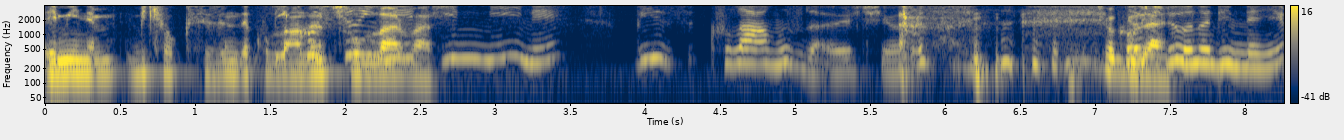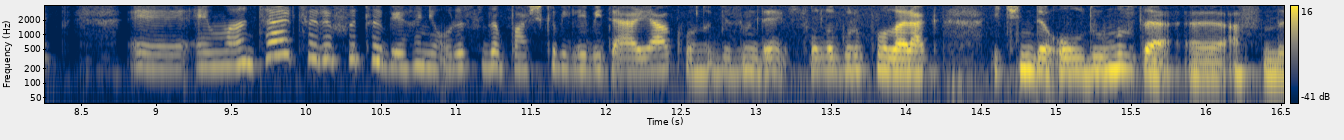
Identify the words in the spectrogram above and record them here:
eminim birçok sizin de kullandığınız bir tool'lar var. Kulağımızla ölçüyoruz. Çok güzel. Koçluğunu dinleyip. E, envanter tarafı tabii hani orası da başka bile bir derya konu. Bizim de solo grup olarak içinde olduğumuz da e, aslında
